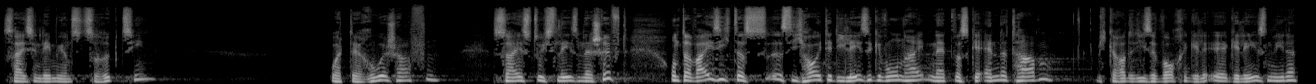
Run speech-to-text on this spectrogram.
Sei es, indem wir uns zurückziehen, Ort der Ruhe schaffen, sei es durchs Lesen der Schrift. Und da weiß ich, dass sich heute die Lesegewohnheiten etwas geändert haben. Habe ich gerade diese Woche äh, gelesen wieder.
